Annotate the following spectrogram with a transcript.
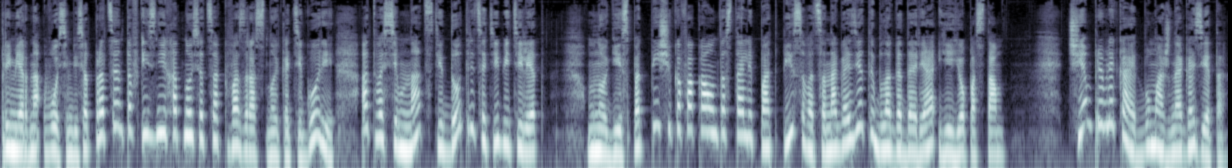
Примерно 80% из них относятся к возрастной категории от 18 до 35 лет. Многие из подписчиков аккаунта стали подписываться на газеты благодаря ее постам. Чем привлекает бумажная газета?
